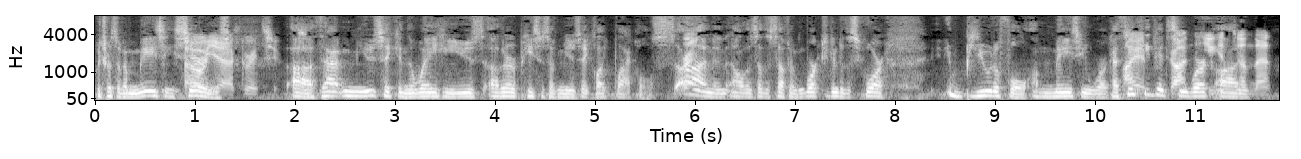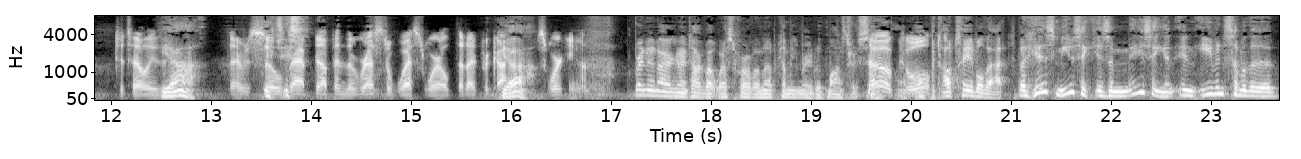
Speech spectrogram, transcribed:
which was an amazing series. Oh yeah, great series. Uh, that music and the way he used other pieces of music like Black Hole Sun and all this other stuff and worked it into the score. Beautiful, amazing work. I think had he did some work on. done that. To tell you, the Yeah. I was so just- wrapped up in the rest of Westworld that I'd forgotten Yeah. he was working on. Brenda and I are going to talk about Westworld on upcoming Married with Monsters. So Oh, cool. I'll, I'll table that. But his music is amazing, and, and even some of the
